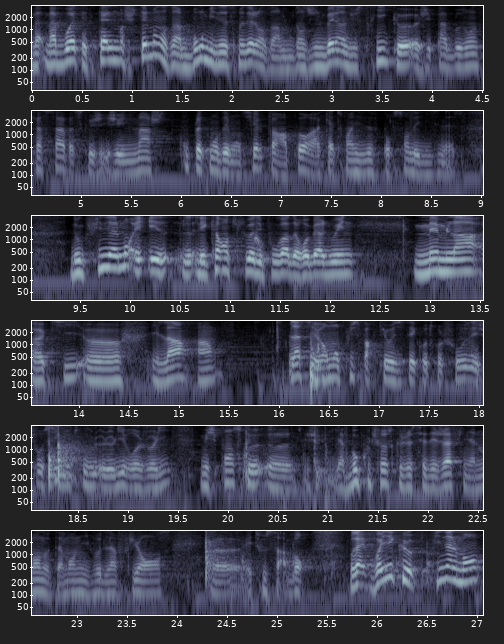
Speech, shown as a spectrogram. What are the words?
ma, boîte est tellement, je suis tellement dans un bon business model, dans, un, dans une belle industrie que euh, j'ai pas besoin de faire ça parce que j'ai une marge complètement démentielle par rapport à 99% des business. Donc finalement, et, les 48 lois du pouvoir de Robert Greene, même là, euh, qui est là, hein, Là, c'est vraiment plus par curiosité qu'autre chose. Et aussi, je trouve le livre joli. Mais je pense qu'il euh, y a beaucoup de choses que je sais déjà, finalement, notamment au niveau de l'influence euh, et tout ça. Bon, bref, voyez que finalement,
